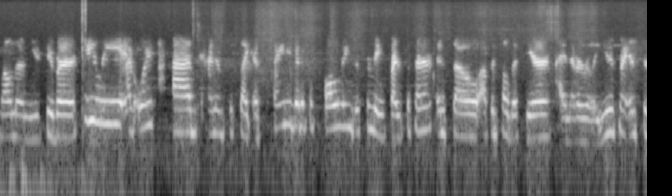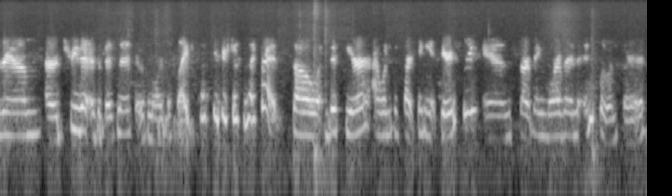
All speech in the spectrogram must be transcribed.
well-known YouTuber, Haley. I've always had kind of just like a tiny bit of a following just from being friends with her, and so up until this year, I never really used my Instagram or treated it as a business. It was more just like posting pictures with my friends. So this year, I wanted to start taking it seriously and start being more of an influencer.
